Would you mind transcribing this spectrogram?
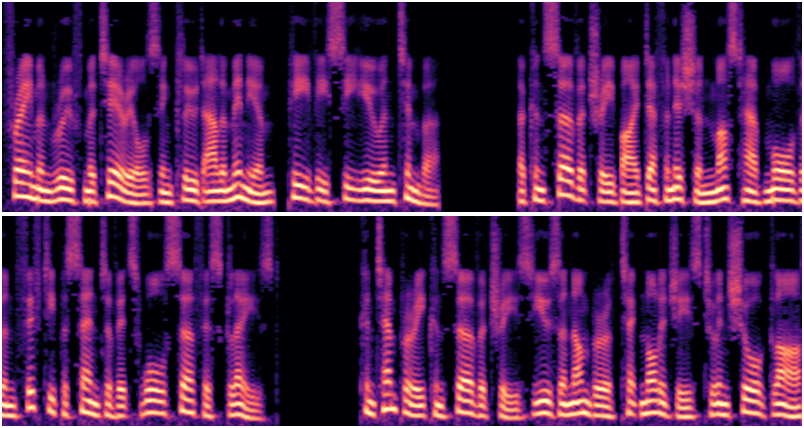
Frame and roof materials include aluminium, PVCU and timber. A conservatory by definition must have more than 50% of its wall surface glazed. Contemporary conservatories use a number of technologies to ensure glass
